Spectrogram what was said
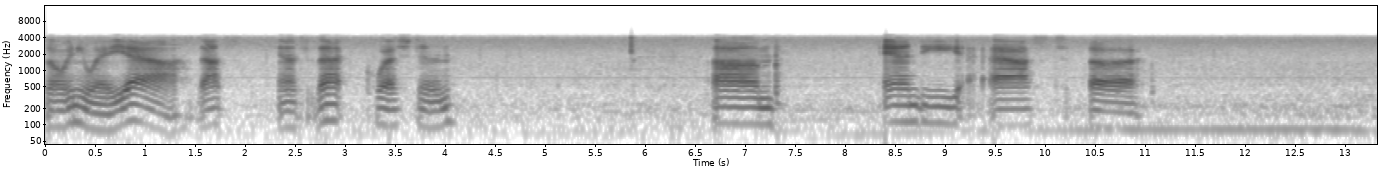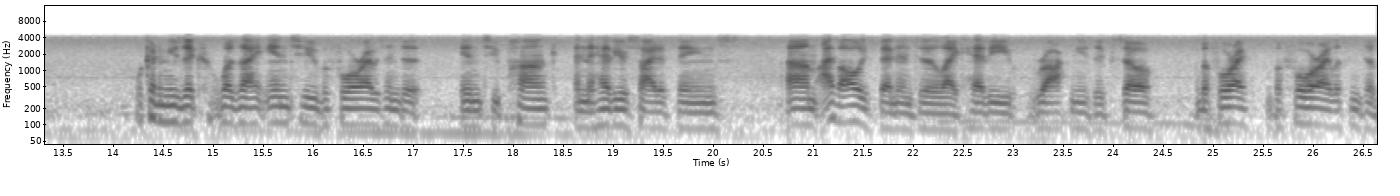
So anyway, yeah, that's answer that question. Um, Andy asked, uh, what kind of music was I into before I was into into punk and the heavier side of things. Um, I've always been into like heavy rock music, so before I before I listened to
